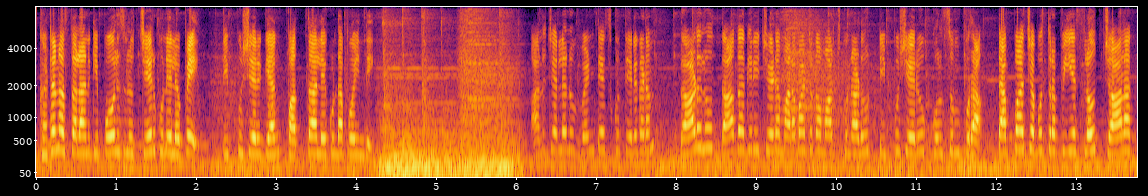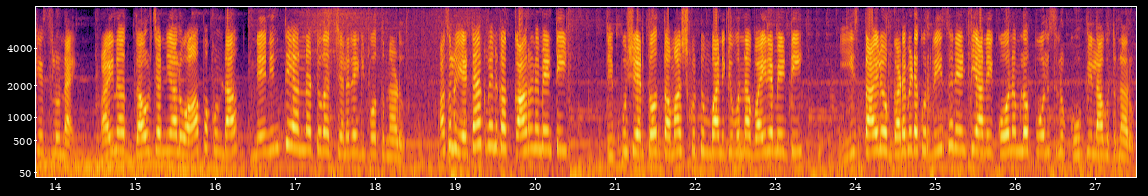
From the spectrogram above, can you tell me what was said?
ఘటనా స్థలానికి పోలీసులు చేరుకునేలోపే టిప్పు షేర్ గ్యాంగ్ పత్తా లేకుండా పోయింది. అనుచరులను వెంటేసుకు తిరగడం దాడులు దాదాగిరి చేయడం అలవాటుగా మార్చుకున్నాడు టిప్పు షేరు కుల్సుంపుర. టప్పా చబుత్ర పిఎస్లో చాలా కేసులున్నాయి. అయినా దౌర్జన్యాలు ఆపకుండా నేనింతే అన్నట్టుగా చెలరేగిపోతున్నాడు. అసలు ఎటాక్ వెనుక కారణమేంటి? టిప్పుషేర్తో తమాష్ కుటుంబానికి ఉన్న వైరమేంటి? ఈ స్థాయిలో గడబిడకు రీజన్ ఏంటి అనే కోణంలో పోలీసులు కూపీలాగుతున్నారు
